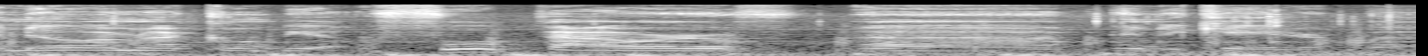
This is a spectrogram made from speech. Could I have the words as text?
I know I'm not going to be at full power of uh, indicator, but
